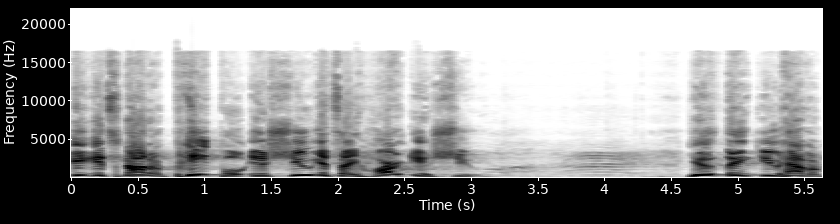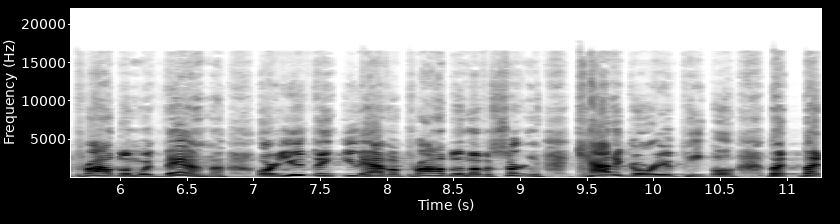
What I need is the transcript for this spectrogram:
It's not a people issue, it's a heart issue. You think you have a problem with them, or you think you have a problem of a certain category of people, but, but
